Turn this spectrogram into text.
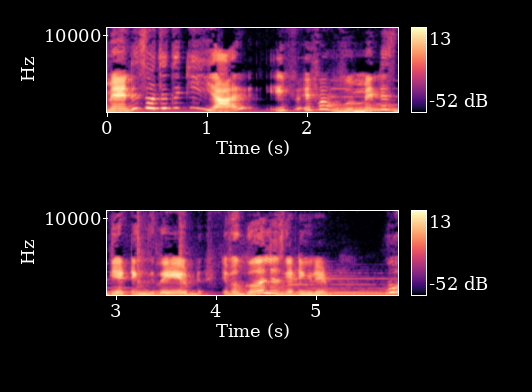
मैंने सोचा था कि यार if if a women is getting raped if a girl is getting raped वो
